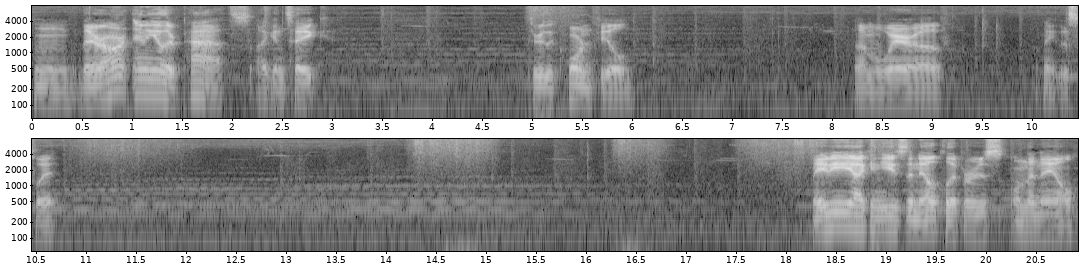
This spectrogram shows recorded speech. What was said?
Hmm, there aren't any other paths I can take through the cornfield that I'm aware of. I think this way. Maybe I can use the nail clippers on the nail.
